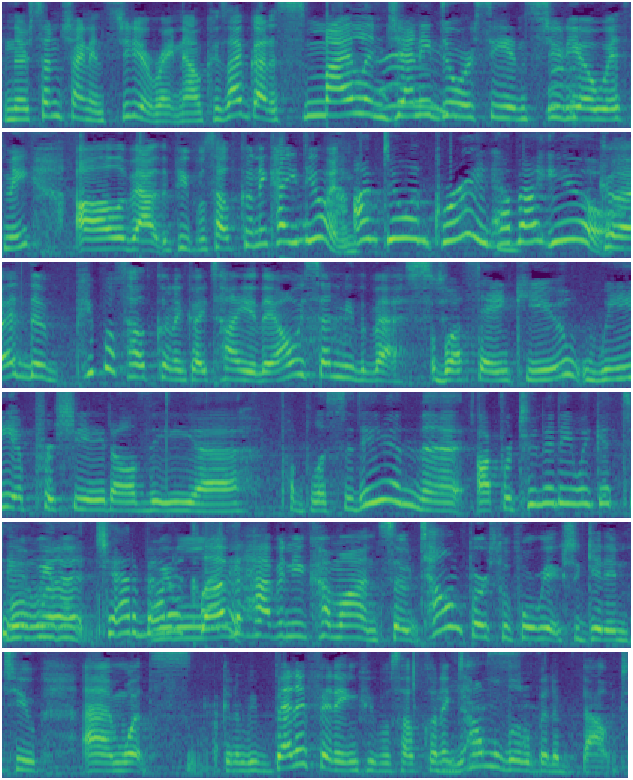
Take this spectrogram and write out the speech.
and there's sunshine in studio right now because I've got a smiling Jenny Dorsey in studio with me, all about the People's Health Clinic. How you doing? I'm doing great. How about you? Good. The People's Health Clinic, I tell you, they always send me the best. Well, thank you. We appreciate all the. Uh, publicity and the opportunity we get to well, we, uh, chat about we our love clinic. having you come on. So tell them first before we actually get into um, what's going to be benefiting People's Health Clinic. Yes. Tell them a little bit about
